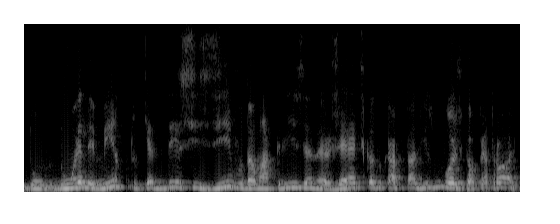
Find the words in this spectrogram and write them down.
de um, de um, elemento que é decisivo da matriz energética do capitalismo hoje, que é o petróleo.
